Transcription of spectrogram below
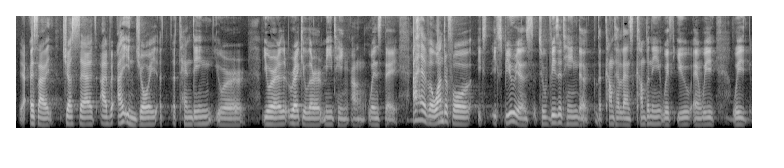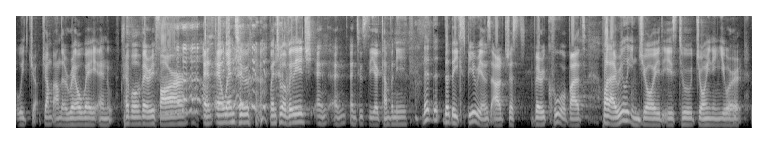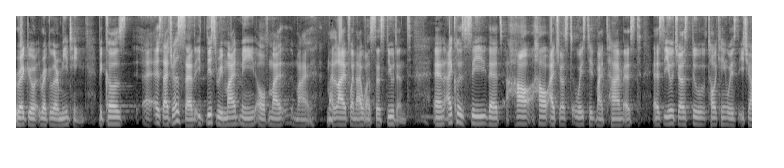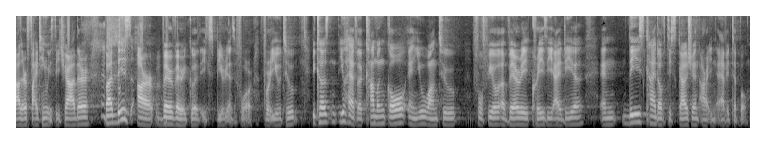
Yeah, as I just said, I, I enjoy attending your your regular meeting on Wednesday. I have a wonderful ex experience to visiting the, the contact lens company with you, and we we we ju jump on the railway and travel very far, and, and went to went to a village and, and, and to see a company. The, the, the experience are just very cool. But what I really enjoyed is to joining your regular regular meeting because Uh, as I just said, it, this remind me of my, my, my life when I was a student. And I could see that how, how I just wasted my time as, as you just do talking with each other, fighting with each other. but these are very, very good experience for, for you too, because you have a common goal and you want to fulfill a very crazy idea and these kind of discussion are inevitable.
